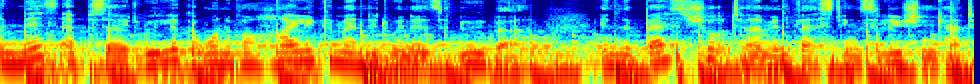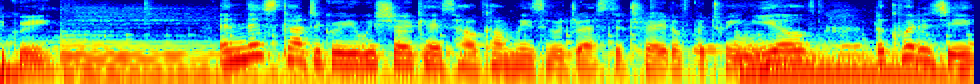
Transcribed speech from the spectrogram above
In this episode, we look at one of our highly commended winners, Uber, in the Best Short Term Investing Solution category. In this category, we showcase how companies have addressed the trade off between yield, liquidity,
